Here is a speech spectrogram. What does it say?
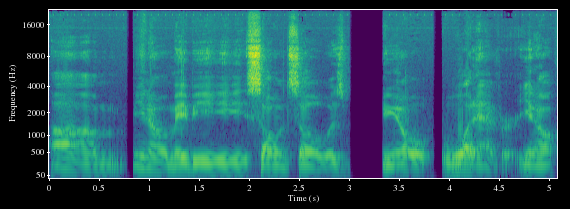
um you know maybe so and so was you know whatever you know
